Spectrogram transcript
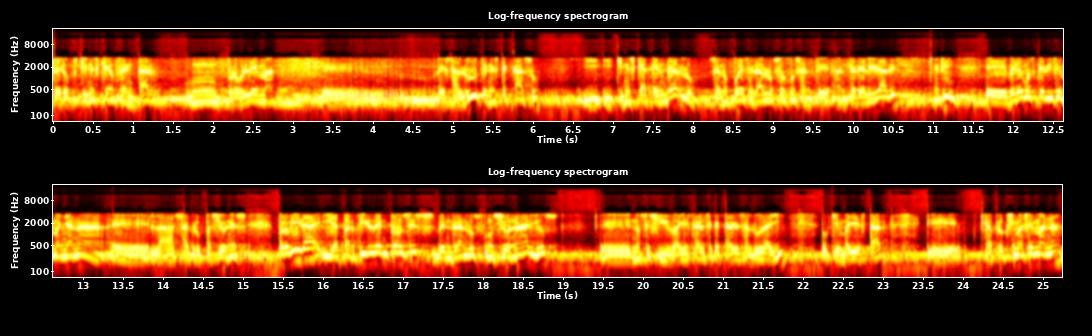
pero pues tienes que enfrentar un problema eh, de salud en este caso y, tienes que atenderlo, o sea, no puedes cerrar los ojos ante ante realidades. En fin, eh, veremos qué dice mañana eh, las agrupaciones Provida y a partir de entonces vendrán los funcionarios eh, no sé si vaya a estar el secretario de salud ahí o quién vaya a estar eh, la próxima semana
